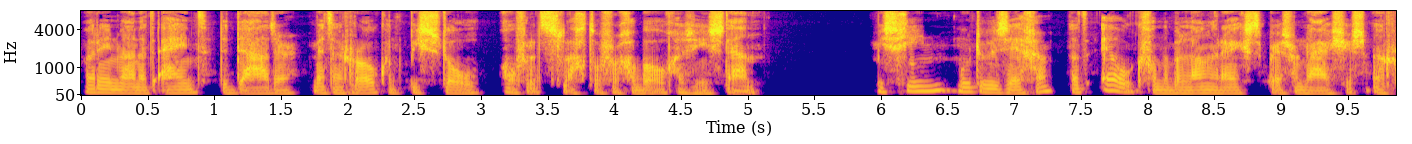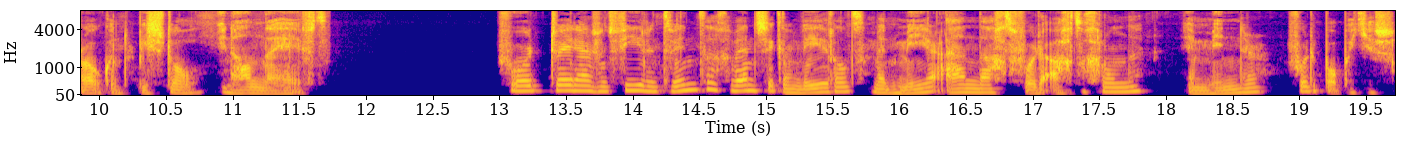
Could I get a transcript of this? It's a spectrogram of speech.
waarin we aan het eind de dader met een rokend pistool over het slachtoffer gebogen zien staan. Misschien moeten we zeggen dat elk van de belangrijkste personages een rokend pistool in handen heeft. Voor 2024 wens ik een wereld met meer aandacht voor de achtergronden en minder voor de poppetjes.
